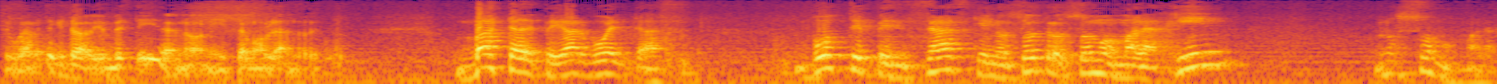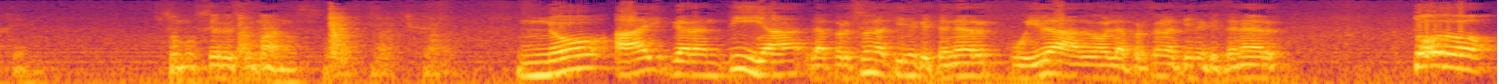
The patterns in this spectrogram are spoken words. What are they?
Seguramente que estaba bien vestida, no, ni estamos hablando de esto. Basta de pegar vueltas. ¿Vos te pensás que nosotros somos malajín? No somos malajín, somos seres humanos. No hay garantía, la persona tiene que tener cuidado, la persona tiene que tener todo.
